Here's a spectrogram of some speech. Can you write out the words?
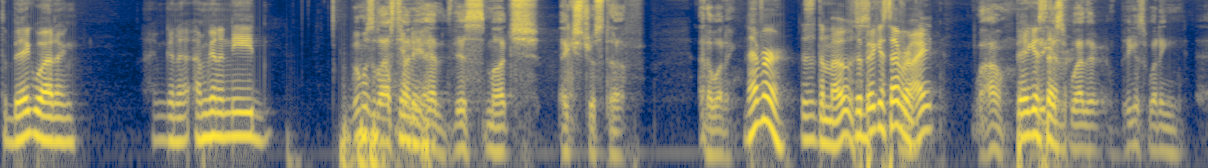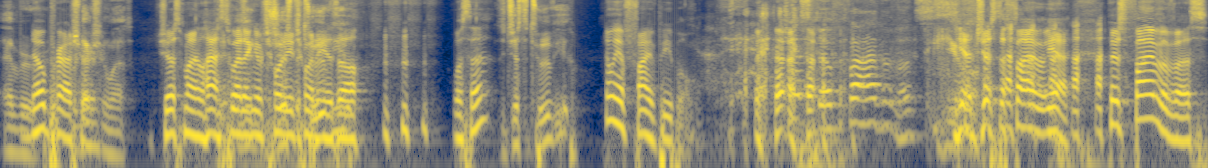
The big wedding. I'm gonna I'm gonna need When was the last time you a- had this much extra stuff at a wedding? never This is the most. The biggest ever. Right? Wow, Biggest ever. weather, biggest wedding ever. No pressure. Production wise, just my last Is wedding it of 2020 of is all. What's that? is it just the two of you? No, we have five people. Just the five of us. Yeah, just the five. Yeah, there's five of us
